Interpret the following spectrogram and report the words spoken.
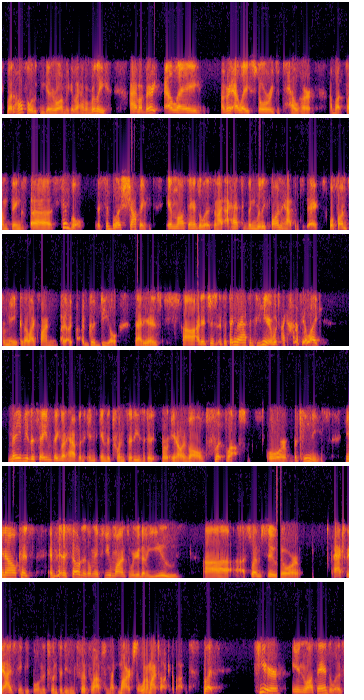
but hopefully we can get her on because I have a really, I have a very LA, a very LA story to tell her about something uh, simple, as simple as shopping in Los Angeles. And I, I had something really fun happen today. Well, fun for me because I like finding a, a, a good deal. That is, uh, and it's just it's a thing that happened here, which I kind of feel like maybe the same thing that happened in in the Twin Cities if it you know involved flip flops or bikinis, you know, because in Minnesota there's only a few months where you're going to use uh, a swimsuit or actually I've seen people in the Twin Cities in flip flops in like March. So what am I talking about? But here in Los Angeles,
